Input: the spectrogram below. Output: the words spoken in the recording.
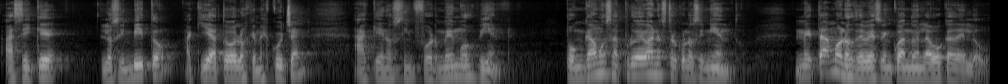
Así que los invito, aquí a todos los que me escuchan, a que nos informemos bien, pongamos a prueba nuestro conocimiento, metámonos de vez en cuando en la boca del lobo.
